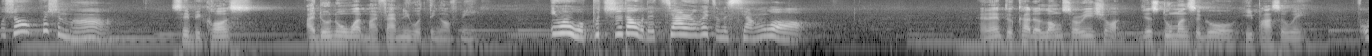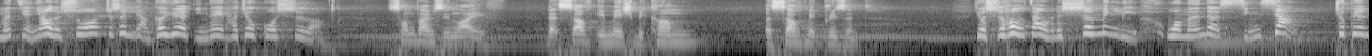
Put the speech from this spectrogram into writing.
我说为什么啊？ He said, Because I don't know what my family would think of me. 因为我不知道我的家人会怎么想我。 And then to cut a long story short, just two months ago, he passed away. 我们简要的说，就是两个月以内他就过世了。 Sometimes in life, that self-image become a self-made prison. 有时候在我们的生命里，我们的形象就变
